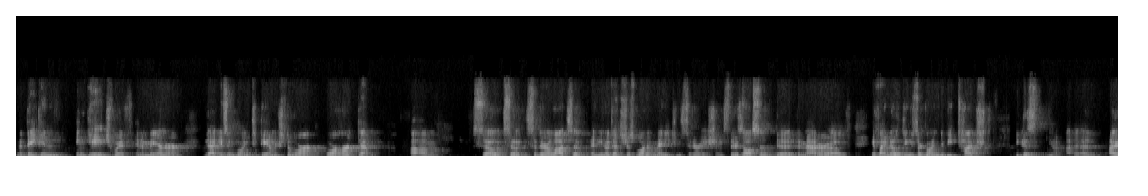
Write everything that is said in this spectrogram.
that they can engage with in a manner that isn't going to damage the work or hurt them. Um, so, so, so there are lots of, and you know, that's just one of many considerations. There's also the the matter of if I know things are going to be touched, because you know I, I,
